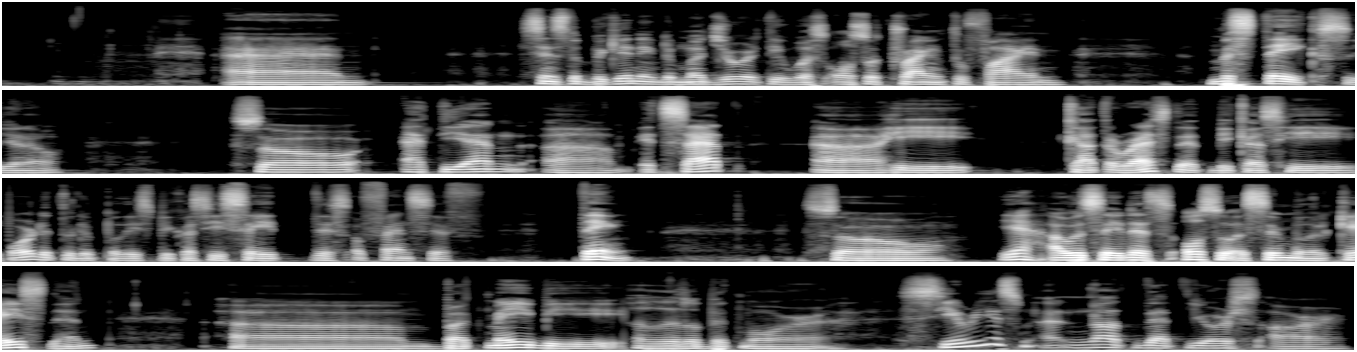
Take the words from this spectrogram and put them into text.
And since the beginning the majority was also trying to find mistakes you know. So at the end um, it's sad uh, he got arrested because he reported to the police because he said this offensive thing. So yeah i would say that's also a similar case then. Um, but maybe a little bit more serious Uh, not that yours are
